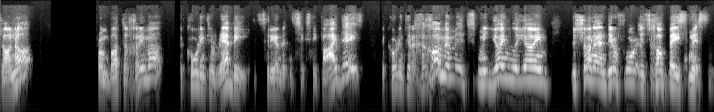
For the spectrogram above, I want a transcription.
Shana from Batachima, according to Rebbe, it's 365 days. According to the Chachamim, it's Miyoim Liyoim, the Shana, and therefore it's Chav based Nissen.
